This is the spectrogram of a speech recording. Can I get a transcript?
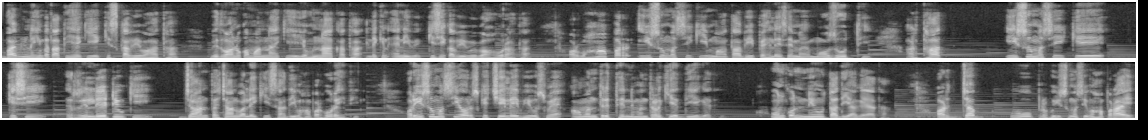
बाइबल नहीं बताती है कि ये किसका विवाह था। विद्वानों का मानना है कि ये यहुन्ना का था लेकिन एनीवे anyway, किसी का भी विवाह हो रहा था। और वहाँ पर यीशु मसीह की माता भी पहले से मौजूद थी। अर्थात, यीशु मसीह के किसी रिलेटिव की जान पहचान वाले की शादी वहाँ पर हो रही थी। और यीशु मसीह और उसके चेले भी उसमें आमंत्रित थे, निमंत्रण किए, दिए गए थे। उनको न्योता दिया गया था। और जब वो प्रभु यीशु मसीह वहाँ पर आए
